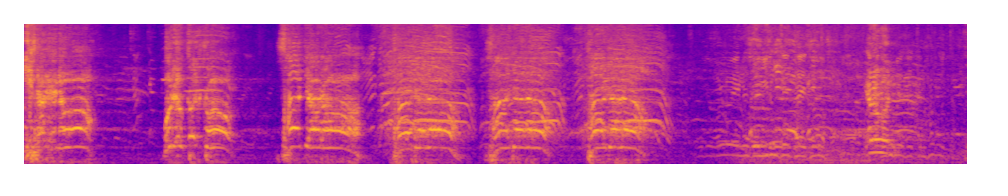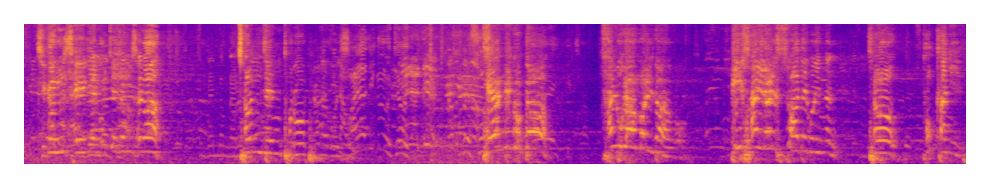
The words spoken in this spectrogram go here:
이 자리에 나와 무릎 꿇고 사죄하라! 사죄하라! 사죄하라! 사죄하라! 저 이름센터에서 여러분 지금 세계 국제 정세가 전쟁터로 변하고 있습니다. 대한민국도 하루가 멀다 하고 미사일을 쏴대고 있는 저 북한이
